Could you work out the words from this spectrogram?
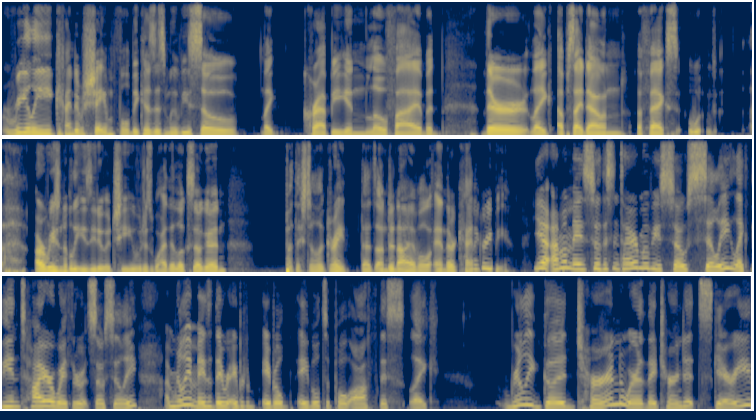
really kind of shameful because this movie's so like crappy and lo-fi, but their like upside down effects w- are reasonably easy to achieve, which is why they look so good. But they still look great. That's undeniable, and they're kind of creepy. Yeah, I'm amazed. So this entire movie is so silly. Like the entire way through, it's so silly. I'm really amazed that they were able to, able able to pull off this like really good turn where they turned it scary,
